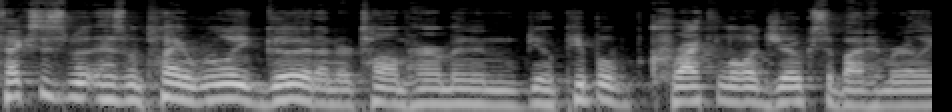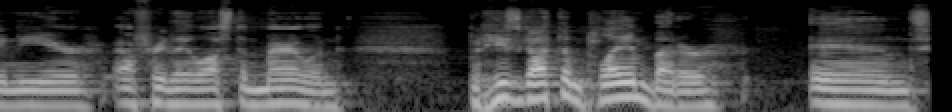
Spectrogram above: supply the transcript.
Texas has been playing really good under Tom Herman, and you know people cracked a lot of jokes about him early in the year after they lost to Maryland. But he's got them playing better, and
